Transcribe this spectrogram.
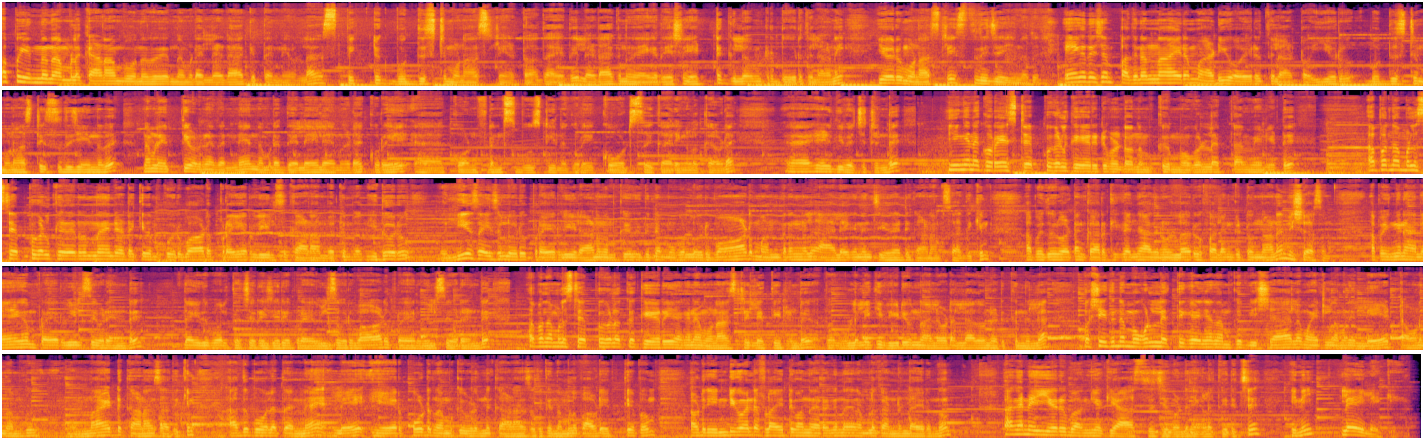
അപ്പോൾ ഇന്ന് നമ്മൾ കാണാൻ പോകുന്നത് നമ്മുടെ ലഡാക്കിൽ തന്നെയുള്ള സ്പിക്ടുക് ബുദ്ധിസ്റ്റ് മൊണാസ്ട്രി കേട്ടോ അതായത് ലഡാക്കിൽ നിന്ന് ഏകദേശം എട്ട് കിലോമീറ്റർ ദൂരത്തിലാണ് ഈ ഒരു മൊണാസ്ട്രി സ്ഥിതി ചെയ്യുന്നത്. ഏകദേശം പതിനൊന്നായിരം അടി ഉയരത്തിലാട്ടോ ഈ ഒരു ബുദ്ധിസ്റ്റ് മൊണാസ്ട്രി സ്ഥിതി ചെയ്യുന്നത്. നമ്മൾ എത്തിയ ഉടനെ തന്നെ നമ്മുടെ ദലൈലാമയുടെ കുറേ കോൺഫിഡൻസ് ബൂസ്റ്റ് ചെയ്യുന്ന കുറേ കോഡ്സ് കാര്യങ്ങളൊക്കെ അവിടെ എഴുതി വെച്ചിട്ടുണ്ട്. ഇങ്ങനെ കുറേ സ്റ്റെപ്പുകൾ കയറിയിട്ട് വേണ്ടോ നമുക്ക് മുകളിലെത്താൻ വേണ്ടിയിട്ട്? അപ്പോൾ നമ്മൾ സ്റ്റെപ്പുകൾ കയറുന്നതിന്റെ ഇടയ്ക്ക് നമുക്ക് ഒരുപാട് പ്രെയർ വീൽസ് കാണാൻ പറ്റും. ഇതൊരു വലിയ സൈസുള്ള ഒരു പ്രെയർ വീലാണ് നമുക്ക് ഇതിന്റെ മുകളിൽ ഒരുപാട് മന്ത്രങ്ങൾ ആലേഖനം ചെയ്തതായിട്ട് കാണാൻ സാധിക്കും. അപ്പോൾ ഇതൊരു വട്ടം കറക്കി കഴിഞ്ഞാൽ അതിനുള്ള ഒരു ഫലം കിട്ടുമെന്നാണ് വിശ്വാസം. അപ്പോൾ ഇങ്ങനെ അനേകം പ്രെയർ വീൽസ് ഇവിടെ ഉണ്ട്. ഇതുപോലത്തെ ചെറിയ ചെറിയ പ്രയർ വീൽസ് ഒരുപാട് പ്രയർ വീൽസ് ഇവിടെ ഉണ്ട്. അപ്പോൾ നമ്മൾ സ്റ്റെപ്പുകളൊക്കെ കയറി അങ്ങനെ മൊണാസ്ട്രിയിൽ എത്തിയിട്ടുണ്ട്. അപ്പോൾ ഉള്ളിലേക്ക് വീഡിയോ ഒന്നും അലോഡ് അല്ല അതുകൊണ്ട് എടുക്കുന്നില്ല. പക്ഷേ ഇതിന്റെ മുകളിൽ എത്തിക്കഴിഞ്ഞാൽ നമുക്ക് വിശാലമായിട്ടുള്ള നമ്മുടെ ലേ ടൗൺ നമുക്ക് നന്നായിട്ട് കാണാൻ സാധിക്കും. അതുപോലെ തന്നെ ലേ എയർപോർട്ട് നമുക്ക് ഇവിടുന്ന് കാണാൻ സാധിക്കും. നമ്മളിപ്പോൾ അവിടെ എത്തിയപ്പം അവിടെ ഒരു ഇൻഡിഗോന്റെ ഫ്ലൈറ്റ് വന്ന് ഇറങ്ങുന്നത് നമ്മൾ കണ്ടിട്ടുണ്ടായിരുന്നു. അങ്ങനെ ഈ ഒരു ഭംഗിയൊക്കെ ആസ്വദിച്ചുകൊണ്ട് ഞങ്ങൾ തിരിച്ച് ഇനി ലേയിലേക്ക്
